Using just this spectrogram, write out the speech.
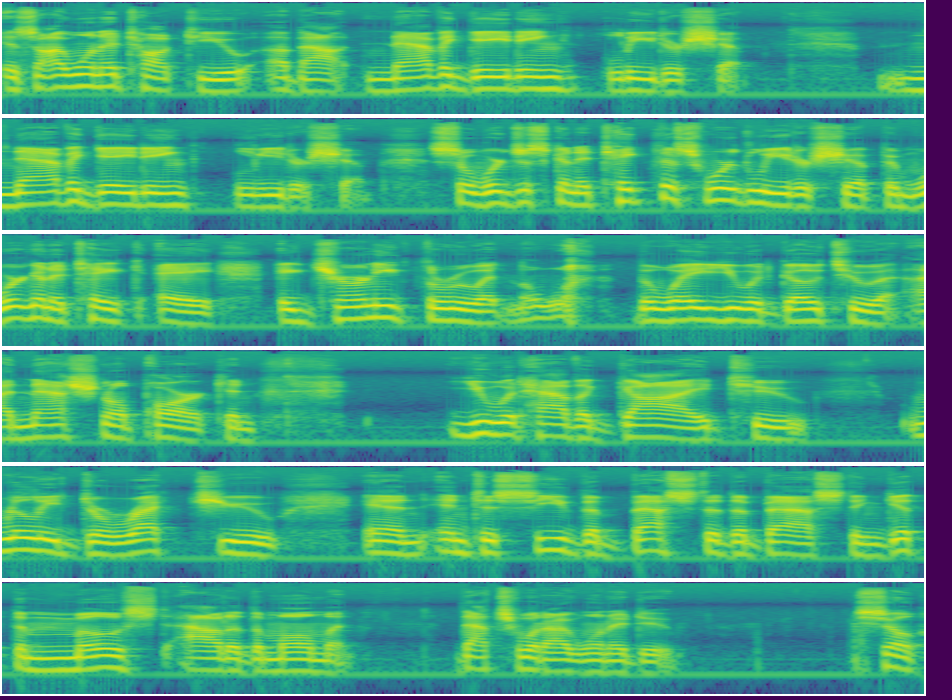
is, I want to talk to you about navigating leadership. Navigating leadership. So, we're just going to take this word leadership and we're going to take a, a journey through it the, the way you would go to a, a national park and you would have a guide to really direct you and and to see the best of the best and get the most out of the moment. That's what I want to do. So,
